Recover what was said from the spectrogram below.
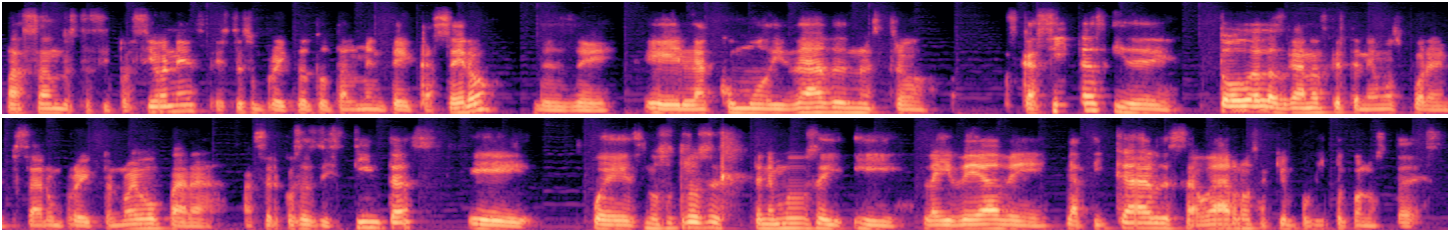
pasando estas situaciones. Este es un proyecto totalmente casero, desde eh, la comodidad de nuestras casitas y de todas las ganas que tenemos por empezar un proyecto nuevo para hacer cosas distintas. Eh, pues nosotros tenemos y la idea de platicar, desahogarnos aquí un poquito con ustedes.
